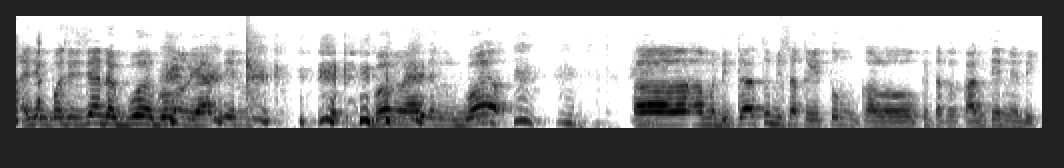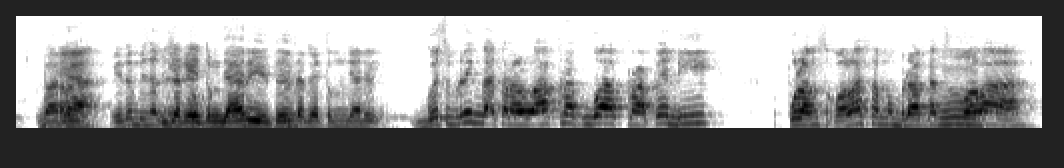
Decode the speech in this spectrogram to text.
Anjing posisinya ada gua, gua ngeliatin. Gua ngeliatin. Gua eh sama Dika tuh bisa kehitung kalau kita ke kantin ya Dik bareng Iya. itu bisa bisa kehitung jari itu bisa kehitung jari gue sebenarnya nggak terlalu akrab gue akrabnya di pulang sekolah sama berangkat Hmm. sekolah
